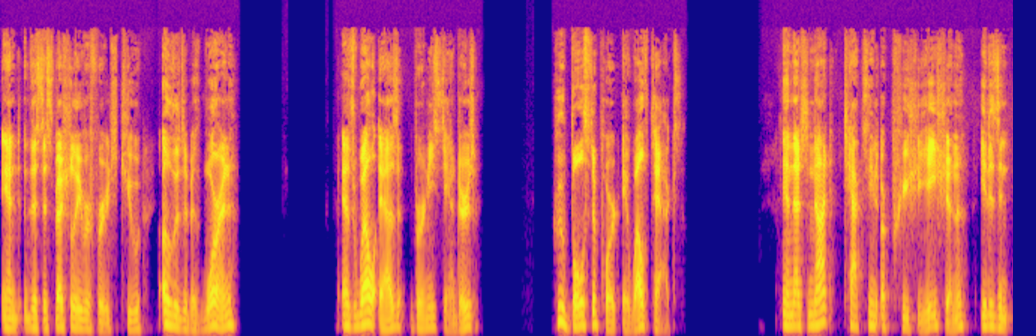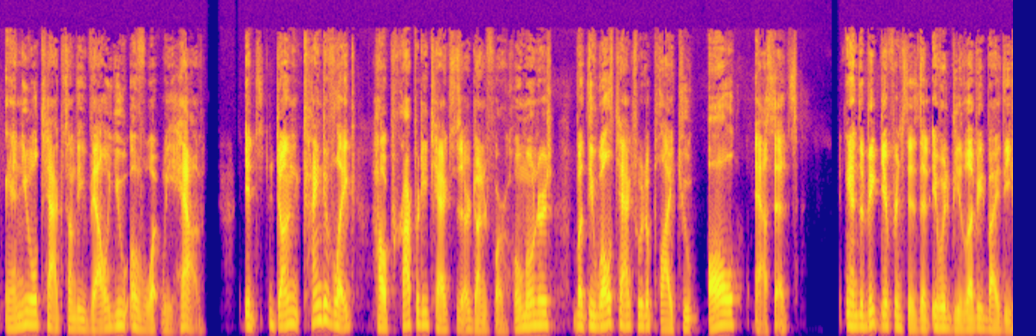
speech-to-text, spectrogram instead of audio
and this especially refers to Elizabeth Warren, as well as Bernie Sanders, who both support a wealth tax. And that's not taxing appreciation, it is an annual tax on the value of what we have. It's done kind of like how property taxes are done for homeowners, but the wealth tax would apply to all assets. And the big difference is that it would be levied by the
